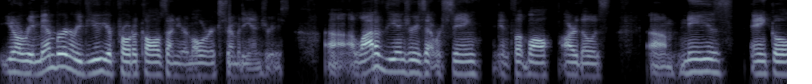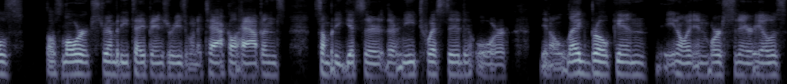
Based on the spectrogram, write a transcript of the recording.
you know, remember and review your protocols on your lower extremity injuries. Uh, a lot of the injuries that we're seeing in football are those um, knees, ankles, those lower extremity type injuries when a tackle happens, somebody gets their, their knee twisted or you know, leg broken, you know, in worse scenarios.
